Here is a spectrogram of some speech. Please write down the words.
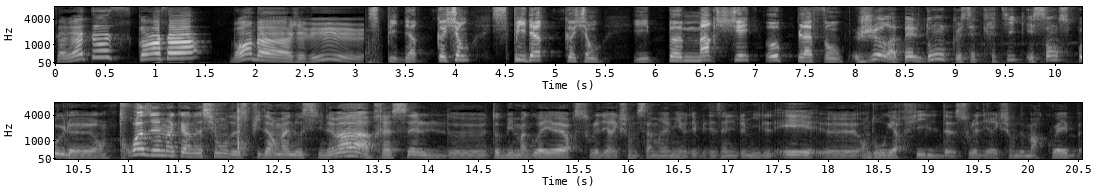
Salut à tous, comment ça va? Bon bah j'ai vu... Spider cochon, Spider cochon, il peut marcher au plafond. Je rappelle donc que cette critique est sans spoiler. Troisième incarnation de Spider-Man au cinéma, après celle de Tobey Maguire sous la direction de Sam Raimi au début des années 2000 et euh, Andrew Garfield sous la direction de Mark Webb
